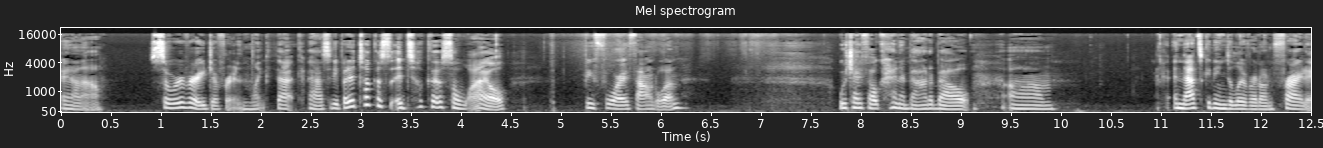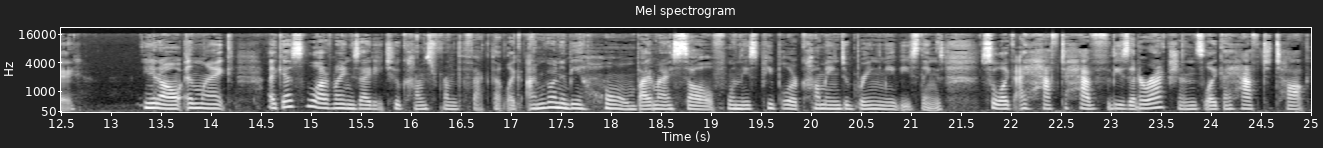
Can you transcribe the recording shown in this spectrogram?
I don't know. So we're very different in like that capacity, but it took us it took us a while before I found one, which I felt kind of bad about. Um, and that's getting delivered on Friday. You know, and like I guess a lot of my anxiety too comes from the fact that like I'm going to be home by myself when these people are coming to bring me these things. So like I have to have these interactions, like I have to talk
